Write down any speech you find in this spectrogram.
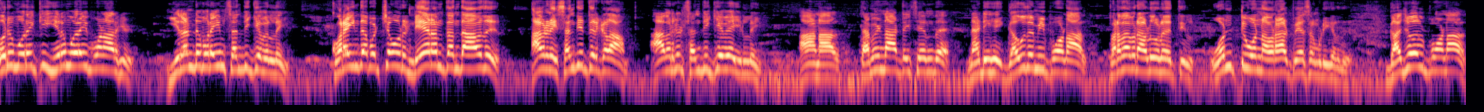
ஒரு முறைக்கு இருமுறை போனார்கள். இரண்டு முறையும் சந்திக்கவில்லை. குறைந்தபட்சம் ஒரு நேரம் தந்தாவது அவர்களை சந்தித்திருக்கலாம். அவர்கள் சந்திக்கவே இல்லை. ஆனால் தமிழ்நாட்டை சேர்ந்த நடிகை கௌதமி போனால் பிரதமர் அலுவலகத்தில் ஒன் டு ஒன் அவரால் பேச முடிகிறது. கஜோல் போனால்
